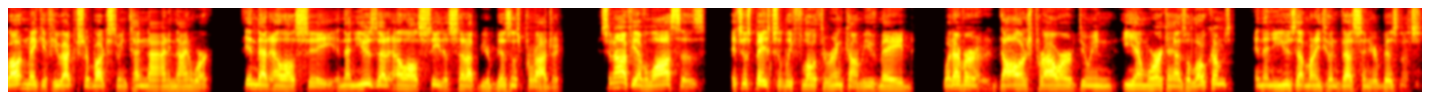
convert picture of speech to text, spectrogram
Go out and make a few extra bucks doing 1099 work in that LLC, and then use that LLC to set up your business project so now if you have losses, it's just basically flow through income. You've made whatever dollars per hour doing EM work as a locums, and then you use that money to invest in your business.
